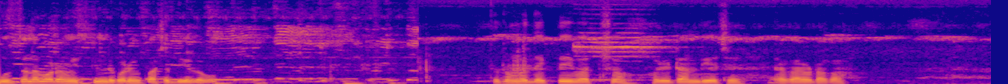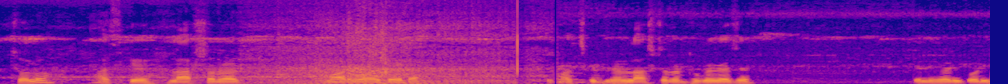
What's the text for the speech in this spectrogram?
বুঝতে না পারো, আমি স্ক্রিন রেকর্ডিং পাশে দিয়ে দেবো। তো তোমরা দেখতেই পাচ্ছ রিটার্ন দিয়েছে এগারো টাকা। চলো, আজকে লাস্ট অর্ডার মারবো হয়তো এটা। আজকের দিনের লাস্ট অর্ডার ঢুকে গেছে। ডেলিভারি করি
